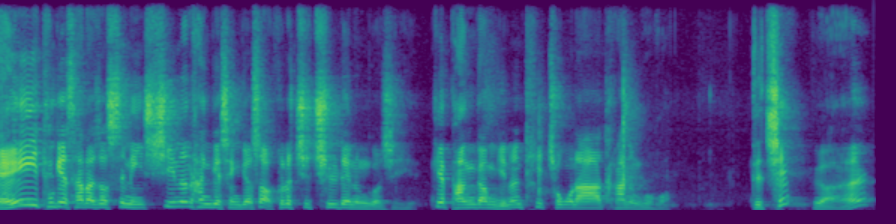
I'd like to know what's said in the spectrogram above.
A 두 개 사라졌으니 C는 한 개 생겨서 그렇지 7 되는 거지. 그게 반감기는 T초구나 가는 거고. 됐지? 이걸.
